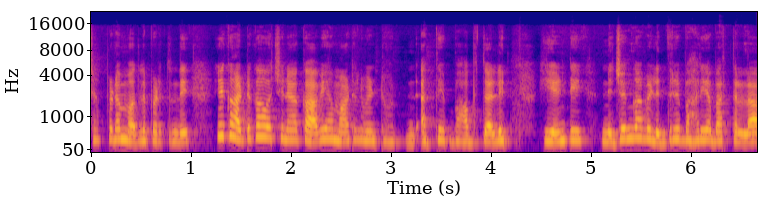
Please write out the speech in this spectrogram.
చెప్పడం మొదలు పెడుతుంది. ఇక అటుగా వచ్చిన కావ్య మాటలు వింటూ ఉంటుంది అంతే బాబు తల్లి ఏంటి? నిజంగా వీళ్ళిద్దరి భార్యాభర్తల్లా?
